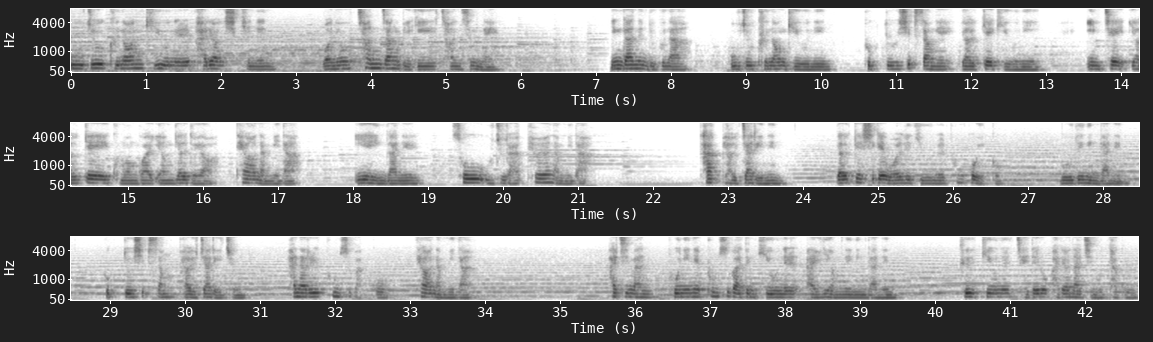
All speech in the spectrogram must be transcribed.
우주 근원 기운을 발현시키는 원효 천장비기 전승래. 인간은 누구나 우주 근원 기운인 북두 십성의 10개 기운이 인체 10개의 구멍과 연결되어 태어납니다. 이에 인간을 소우주라 표현합니다. 각 별자리는 10개씩의 원리 기운을 품고 있고 모든 인간은 북두 십성 별자리 중 하나를 품수받고 태어납니다. 하지만 본인의 품수받은 기운을 알리 없는 인간은 그 기운을 제대로 발현하지 못하고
